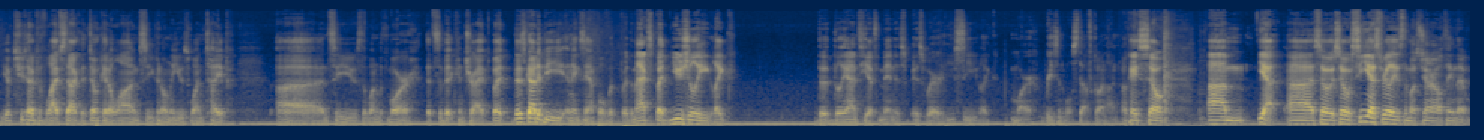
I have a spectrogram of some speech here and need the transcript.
You have two types of livestock that don't get along, so you can only use one type. Uh, and so you use the one with more. That's a bit contrived, but there's got to be an example with, with the max. But usually, like the the Leontief min is, is where you see like more reasonable stuff going on. Okay, so um, yeah, uh, so so CES really is the most general thing that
